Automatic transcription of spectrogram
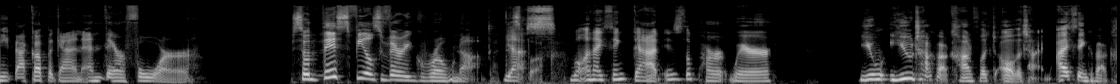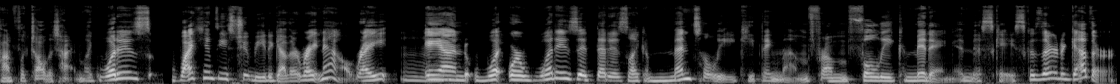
meet back up again and therefore so this feels very grown up this Yes. book. Well, and I think that is the part where you you talk about conflict all the time. I think about conflict all the time. Like what is why can't these two be together right now, right? Mhm. And what or what is it that is like mentally keeping them from fully committing in this case because they're together.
